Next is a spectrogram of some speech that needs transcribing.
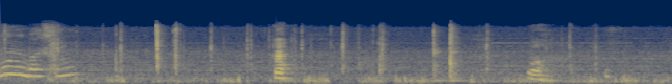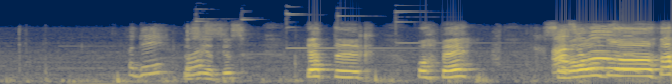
Bunun başını. Heh. Oh. Hadi Nasıl bas. yatıyoruz? Yattık. Oh be. Sabah oldu.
